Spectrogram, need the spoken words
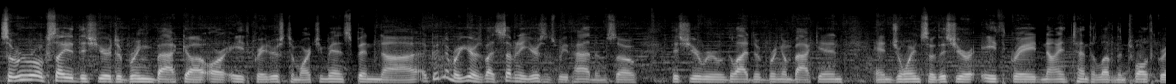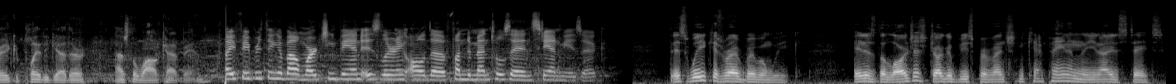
So we were excited this year to bring back uh, our eighth graders to marching band. It's been uh, a good number of years, about seven, eight years since we've had them. So this year we were glad to bring them back in and join. So this year, eighth grade, ninth, 10th, 11th, and 12th grade could play together as the Wildcat band. My favorite thing about marching band is learning all the fundamentals and stand music. This week is Red Ribbon Week. It is the largest drug abuse prevention campaign in the United States.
